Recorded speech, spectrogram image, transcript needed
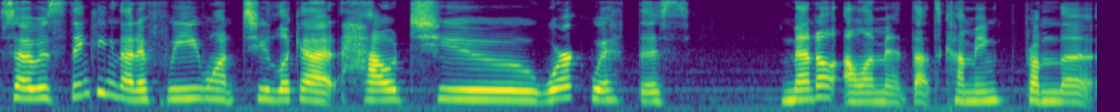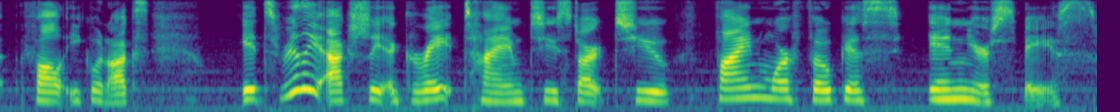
So I was thinking that if we want to look at how to work with this metal element that's coming from the fall equinox, it's really actually a great time to start to find more focus in your space.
